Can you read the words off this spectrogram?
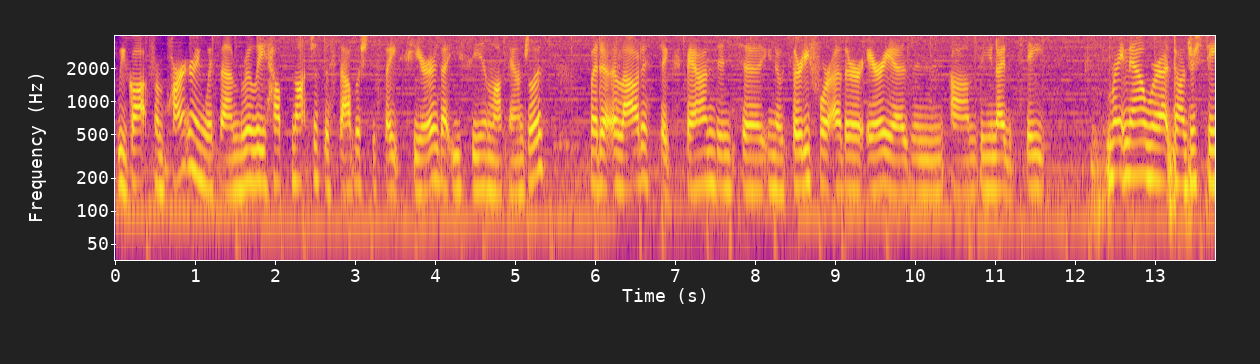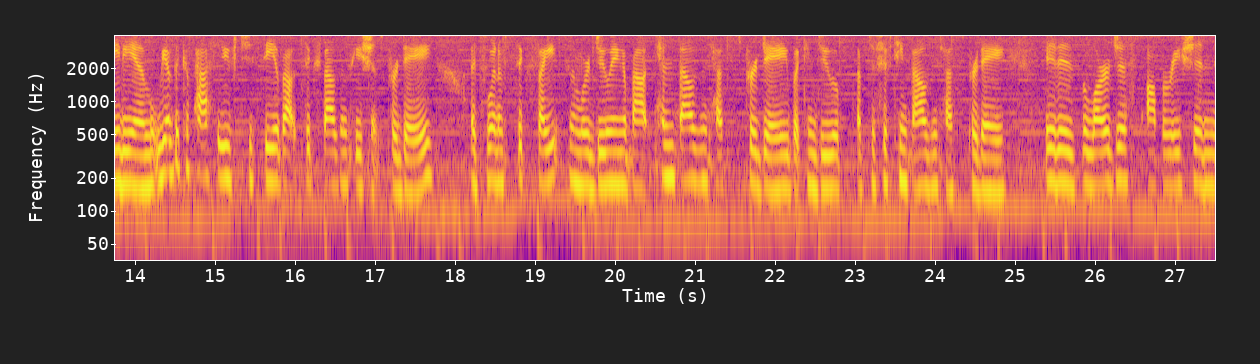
we got from partnering with them really helped not just establish the sites here that you see in Los Angeles, but it allowed us to expand into you know 34 other areas in um, the United States. Right now we're at Dodger Stadium. We have the capacity to see about 6,000 patients per day. It's one of six sites and we're doing about 10,000 tests per day, but can do up to 15,000 tests per day. It is the largest operation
